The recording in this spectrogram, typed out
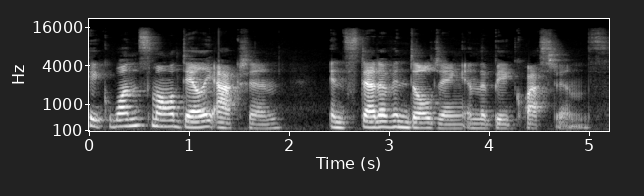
Take one small daily action instead of indulging in the big questions.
